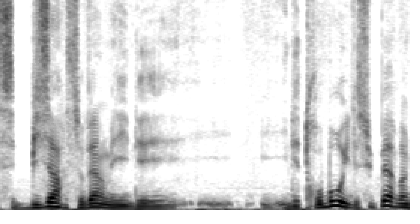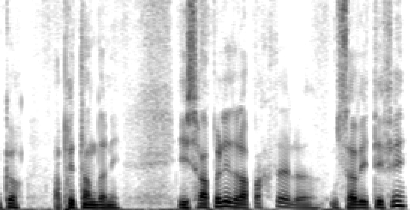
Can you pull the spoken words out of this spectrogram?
C'est bizarre ce vin, mais il est, il est trop beau, il est superbe encore, après tant d'années. Et il se rappelait de la parcelle où ça avait été fait.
